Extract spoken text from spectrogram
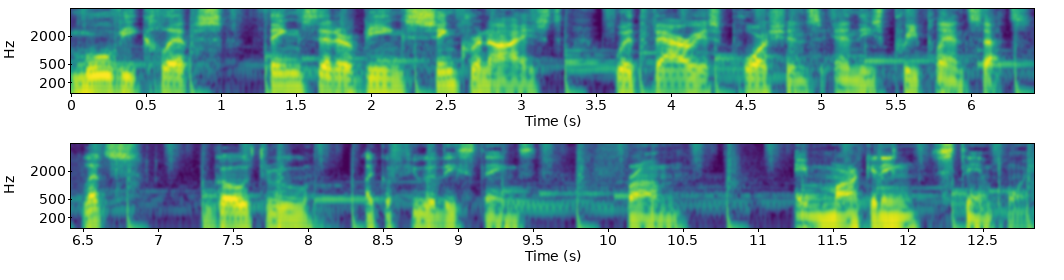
movie clips, things that are being synchronized with various portions in these pre planned sets. Let's go through like a few of these things from a marketing standpoint.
